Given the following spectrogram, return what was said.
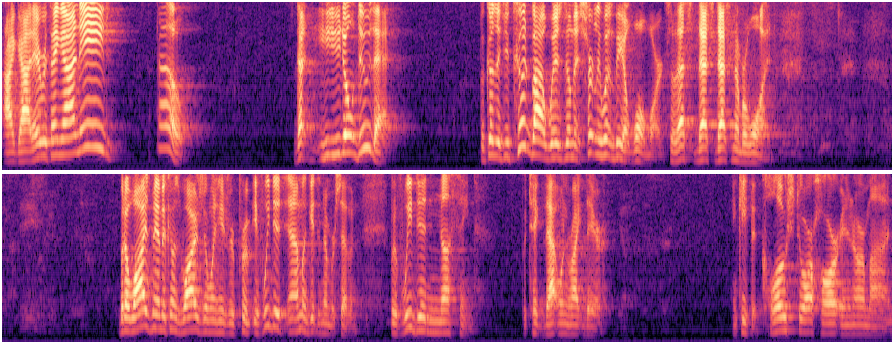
I got everything I need. No. That, you don't do that. Because if you could buy wisdom, it certainly wouldn't be at Walmart. So that's, that's, that's number one. But a wise man becomes wiser when he's reproved. If we did, I'm going to get to number seven, but if we did nothing but take that one right there and keep it close to our heart and in our mind,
